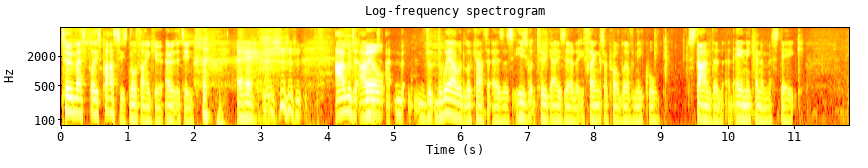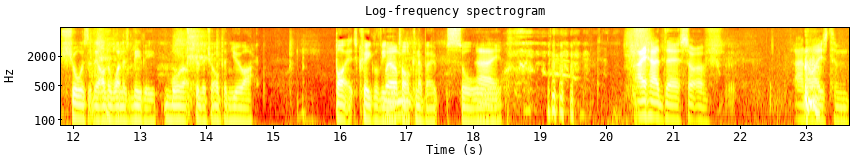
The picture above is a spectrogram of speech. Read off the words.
two misplaced passes, no, thank you, out of the team. uh, I would, I Well- would, the, the way I would look at it is, is he's got two guys there that he thinks are probably of an equal standing, and any kind of mistake shows that the other one is maybe more up to the job than you are. But it's Craig Levein Well, we're talking about, so Aye. I had uh, sort of analysed him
